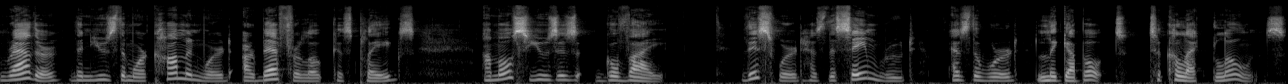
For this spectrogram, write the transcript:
Rather than use the more common word arbeh for locust plagues, Amos uses govai. This word has the same root as the word ligabot, to collect loans.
